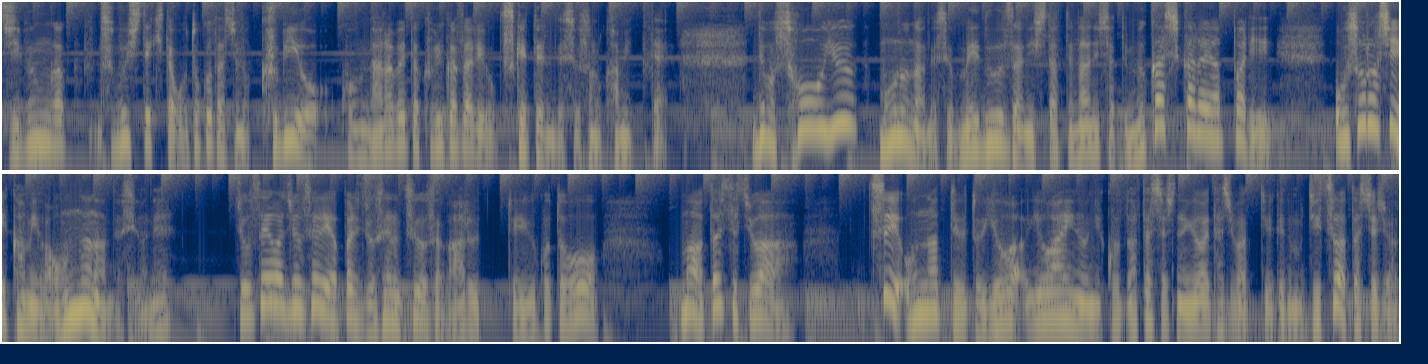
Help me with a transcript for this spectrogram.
自分が潰してきた男たちの首をこう並べた首飾りをつけてるんですよその髪ってでもそういうものなんですよメドゥーザにしたって何したって昔からやっぱり恐ろしい神は女なんですよね女性は女性でやっぱり女性の強さがあるっていうことをまあ私たちはつい女っていうと弱いのに私たちの弱い立場っていうけども実は私たちは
